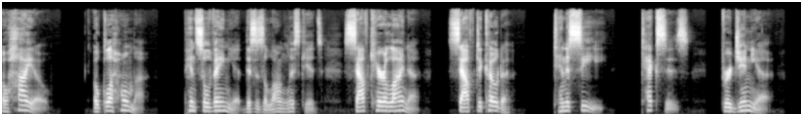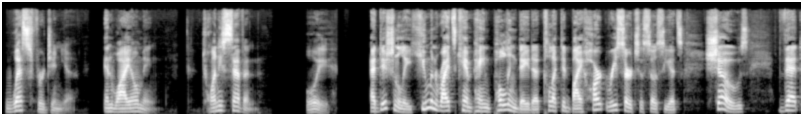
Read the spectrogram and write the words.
Ohio, Oklahoma, Pennsylvania, this is a long list, kids, South Carolina, South Dakota, Tennessee, Texas, Virginia, West Virginia, and Wyoming. 27. Oi. Additionally, Human Rights Campaign polling data collected by Hart Research Associates shows that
